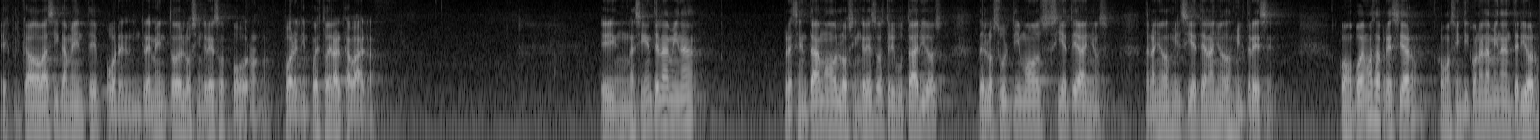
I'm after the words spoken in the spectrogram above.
explicado básicamente por el incremento de los ingresos por, por el impuesto de la alcabala. En la siguiente lámina presentamos los ingresos tributarios de los últimos siete años, del año 2007 al año 2013. Como podemos apreciar, como se indicó en la lámina anterior,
